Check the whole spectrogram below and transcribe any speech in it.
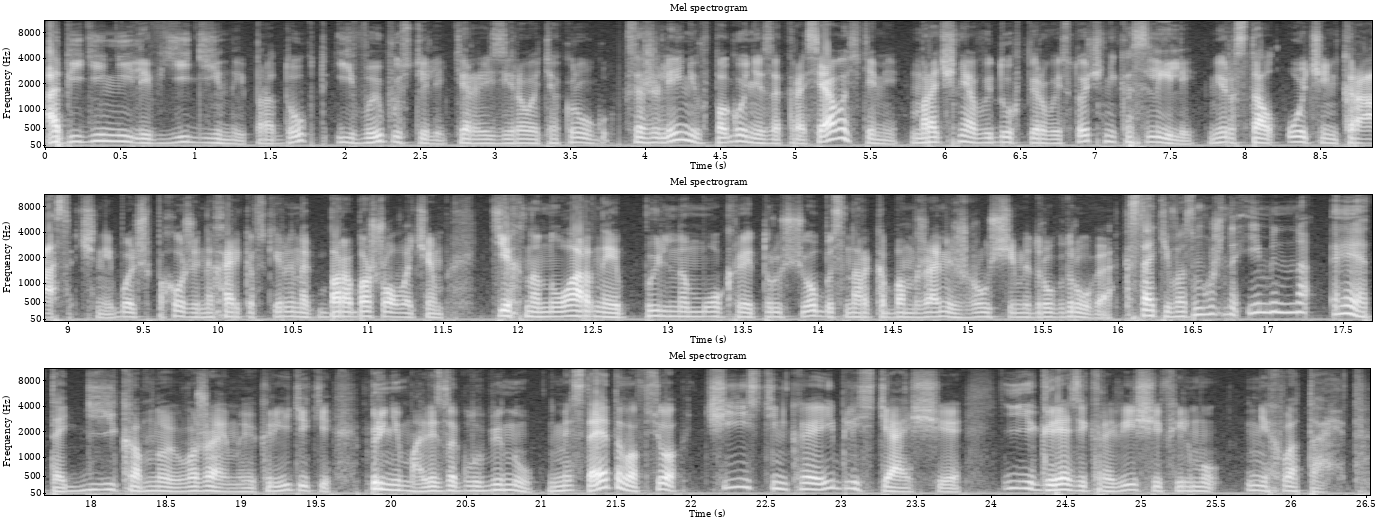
объединили в единый продукт и выпустили терроризировать округу. К сожалению, в погоне за красявостями мрачнявый дух первоисточника слили. Мир стал очень красочный, больше похожий на харьковский рынок Барабашова, чем технонуарные пыльно-мокрые трущобы с наркобомжами, жрущими друг друга. Кстати, возможно, именно это дико мной уважаемые критики принимали за глубину. Вместо этого все чистенькое и блестящее, и грязи кровищи фильму не хватает.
